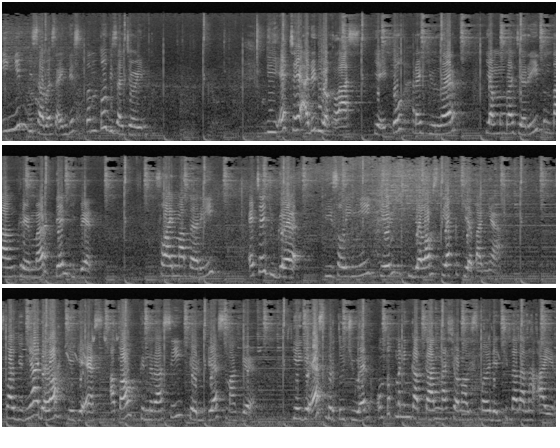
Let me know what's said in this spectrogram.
ingin bisa bahasa Inggris tentu bisa join. Di EC ada dua kelas, yaitu regular yang mempelajari tentang grammar dan debate. Selain materi, EC juga diselingi game di dalam setiap kegiatannya. Selanjutnya adalah GGS atau Generasi Garuda Semaga. GGS bertujuan untuk meningkatkan nasionalisme dan cinta tanah air.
